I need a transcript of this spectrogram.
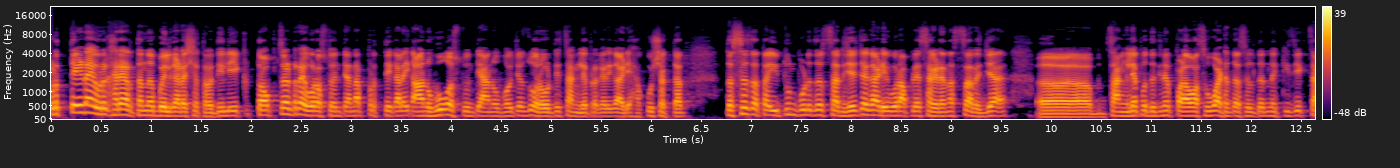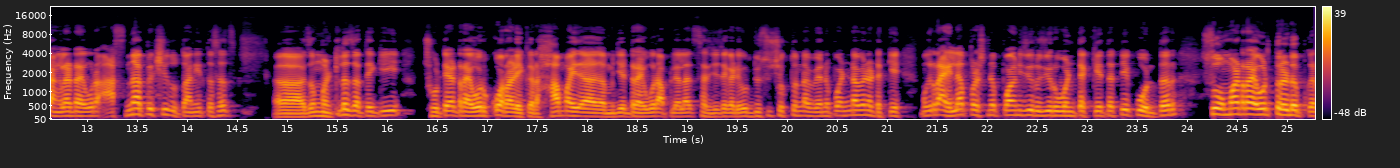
प्रत्येक ड्रायव्हर खऱ्या अर्थानं बैलगाडा क्षेत्रातील एक टॉपचा ड्रायव्हर असतो आणि त्यांना प्रत्येकाला एक अनुभव असतो त्या अनुभवाच्या जोरावरती चांगल्या प्रकारे गाडी हाकू शकतात. तसंच आता इथून पुढे जर सर्जाच्या गाडीवर आपल्या सगळ्यांना सर्जा चांगल्या पद्धतीने पळावं असं वाटत असेल तर नक्कीच एक चांगला ड्रायव्हर असणं अपेक्षित होतं. आणि तसंच जर म्हटलं जातं की छोट्या ड्रायव्हर कोराळेकर हा मै म्हणजे ड्रायव्हर आपल्याला सर्जाच्या गाडीवर दिसू शकतो नव्याण्णव पॉईंट नव्याण्णव टक्के. मग राहिला प्रश्न पॉईंट झिरो झिरो वन टक्के तर ते कोण? तर सोमा ड्रायव्हर तरडपकर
